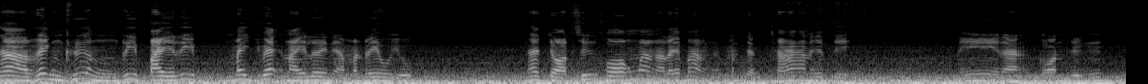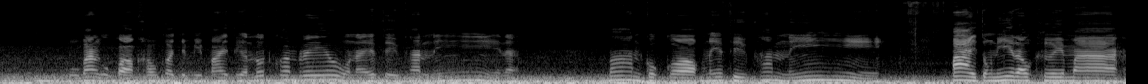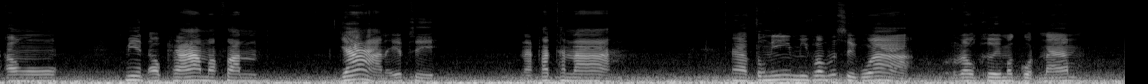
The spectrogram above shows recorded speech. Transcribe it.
ถ้าเร่งเครื่องรีบไปรีบไม่แวะไหนเลยเนี่ย มันเร็วอยู่ ถ้าจอดซื้อของบ้างอะไรบ้างเนี่ยมันจะช้าในเอฟซีนี่นะก่อนถึง บ้านกกอกเขาก็จะมีป้ายเตือนลดความเร็วในเอฟซีท่านนี้นะบ้านกกอกในเอฟซีท่านนี้ ป้ายตรงนี้เราเคยมาเอามีดเอาพระมาฟันหญ้าในเอฟซีนะพัฒนานะตรงนี้มีความรู้สึกว่าเราเคยมากดน้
